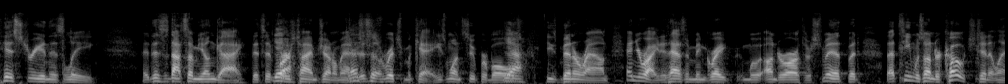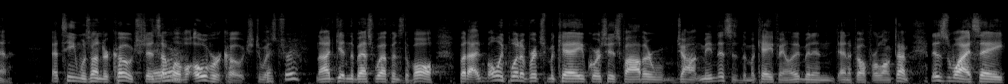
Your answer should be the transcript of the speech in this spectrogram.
history in this league. This is not some young guy that's a Yeah. first time general manager. That's This is. Rich McKay. He's won Super Bowls. Yeah. He's been around. And you're right, it hasn't been great under Arthur Smith, but that team was undercoached in Atlanta. That team was undercoached and some were. of overcoached with That's true. not getting the best weapons to the ball. But I, only point of Rich McKay, of course, his father, John. I mean, this is the McKay family. They've been in NFL for a long time. This is why I say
